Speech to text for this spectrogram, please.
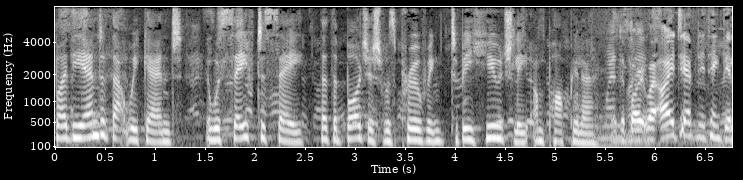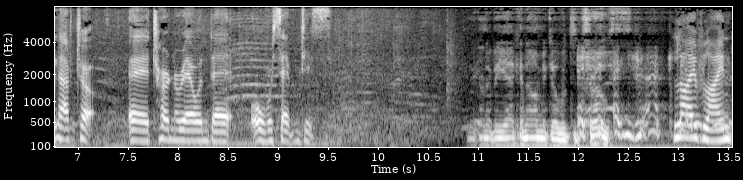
By the end of that weekend, it was safe to say that the budget was proving to be hugely unpopular. Well, I definitely think they'll have to uh, turn around the over seventies. We're going to be economical with the truth. Liveline,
